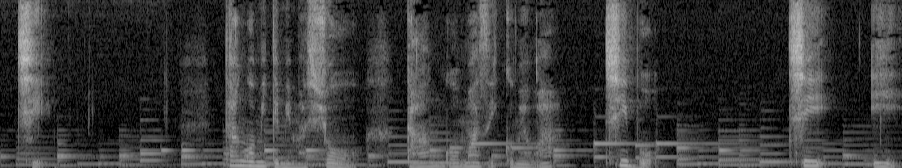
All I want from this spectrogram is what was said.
「ち」単語見てみましょう。単語まず1個目は「ちぼ」「ちい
